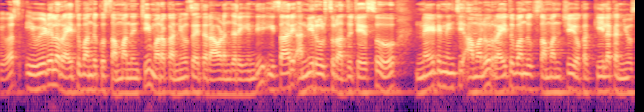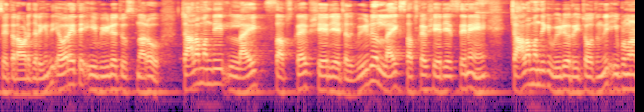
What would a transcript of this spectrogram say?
వ్యూవర్స్ ఈ వీడియోలో రైతు బంధుకు సంబంధించి మరొక న్యూస్ అయితే రావడం జరిగింది. ఈసారి అన్ని రూల్స్ రద్దు చేస్తూ నేటి నుంచి అమలు రైతు బంధుకు సంబంధించి ఒక కీలక న్యూస్ అయితే రావడం జరిగింది. ఎవరైతే ఈ వీడియో చూస్తున్నారో చాలామంది లైక్ సబ్స్క్రైబ్ షేర్ చేయట్లేదు. వీడియో లైక్ సబ్స్క్రైబ్ షేర్ చేస్తేనే చాలామందికి వీడియో రీచ్ అవుతుంది. ఇప్పుడు మన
